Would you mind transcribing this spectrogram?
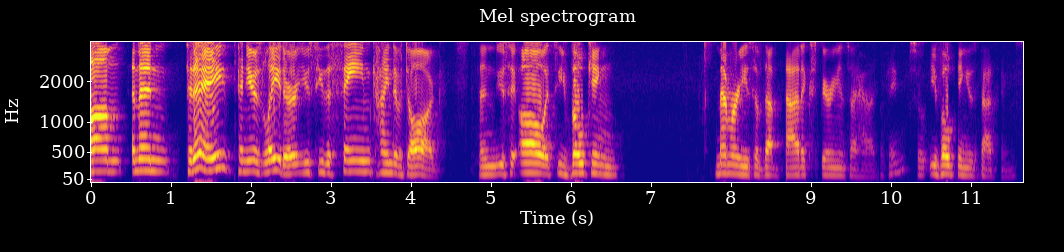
Um, and then today, 10 years later, you see the same kind of dog and you say, oh, it's evoking memories of that bad experience I had. Okay, so evoking is bad things.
